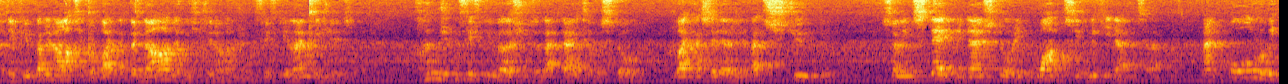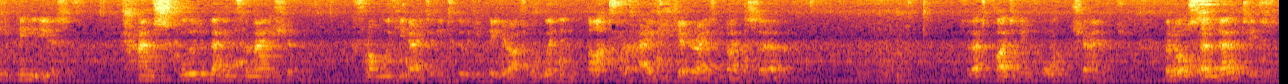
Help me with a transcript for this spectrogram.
And if you've got an article like the banana, which is in 150 languages, 150 versions of that data were stored. Like I said earlier, that's stupid. So instead, we now store it once in Wikidata, and all the Wikipedias transclude that information from Wikidata into the Wikipedia article when the article page is generated by the server. So that's quite an important change. But also notice,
